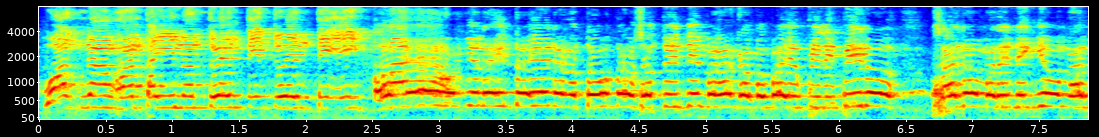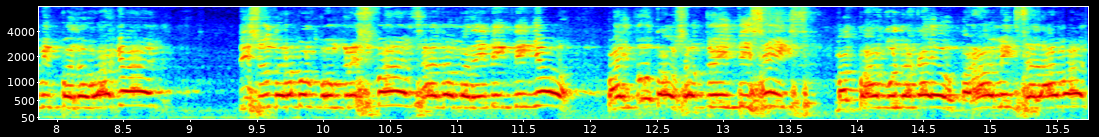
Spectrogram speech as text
Na, wag nang hantayin ng 2028 Okay, huwag nyo na hintayin ang 2020 mga kababayang Pilipino. Sana marinig nyo ang aming panawagan. Dishonorable Congressman, sana marinig ninyo. By 2026, magbago na kayo. Maraming salamat.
